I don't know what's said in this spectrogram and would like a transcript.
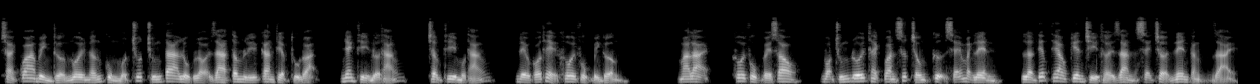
trải qua bình thường nuôi nấng cùng một chút chúng ta lục lọi ra tâm lý can thiệp thủ đoạn, nhanh thì nửa tháng, chậm thì một tháng, đều có thể khôi phục bình thường. Mà lại, khôi phục về sau, bọn chúng đối thạch quan sức chống cự sẽ mạnh lên, lần tiếp theo kiên trì thời gian sẽ trở nên càng dài.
